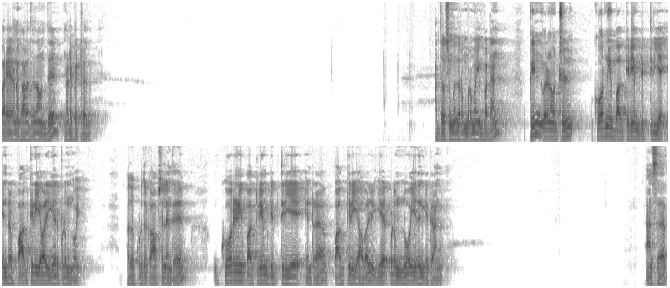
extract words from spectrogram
வரையிலான காலத்தில் தான் வந்து நடைபெற்றது. அடுத்த விஷயம் வந்து ரொம்ப ரொம்ப இம்பார்ட்டன்ட் பின் வருணவற்றில் கோர்னி பாக்டீரியம் டிப்திரியா என்ற பாக்டீரியாவால் ஏற்படும் நோய். அது கொடுத்துருக்க ஆப்ஷன்லேருந்து கோர்னி பாக்டீரியம் டிப்திரியே என்ற பாக்டீரியாவால் ஏற்படும் நோய் எதுன்னு கேட்குறாங்க ஆன்சர்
